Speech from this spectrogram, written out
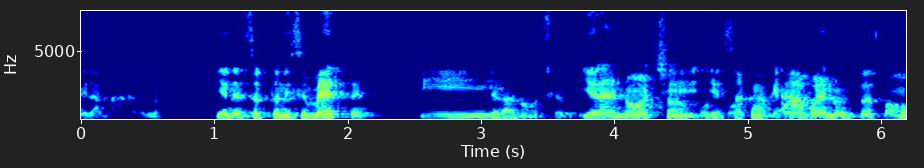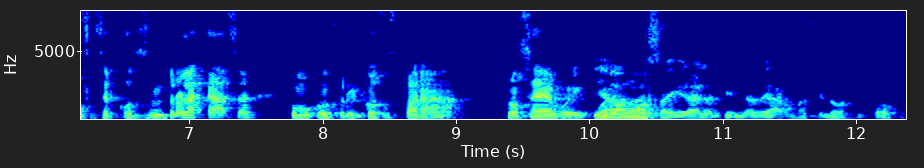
y la madre, ¿no? Y en eso el Tony se mete, y... Era noche, güey. Y era de noche y- Estábamos y está como que, ah, bueno, entonces vamos a hacer cosas dentro de la casa, como construir cosas para, no sé, güey. Y vamos a ir a la tienda de armas y luego tu cofre.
